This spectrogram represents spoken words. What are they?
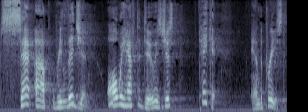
set up religion. All we have to do is just take it. And the priest.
